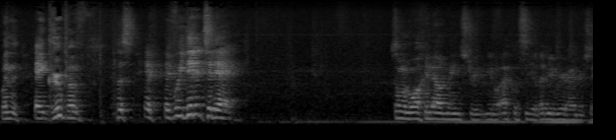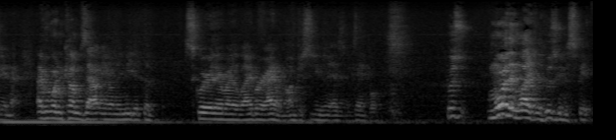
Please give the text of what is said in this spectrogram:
when a group of, listen, if, if we did it today, someone walking down Main Street, you know, ecclesia, that'd be weird, I understand that. Everyone comes out, you know, they meet at the square there by the library. I don't know, I'm just using it as an example. Who's more than likely who's going to speak?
